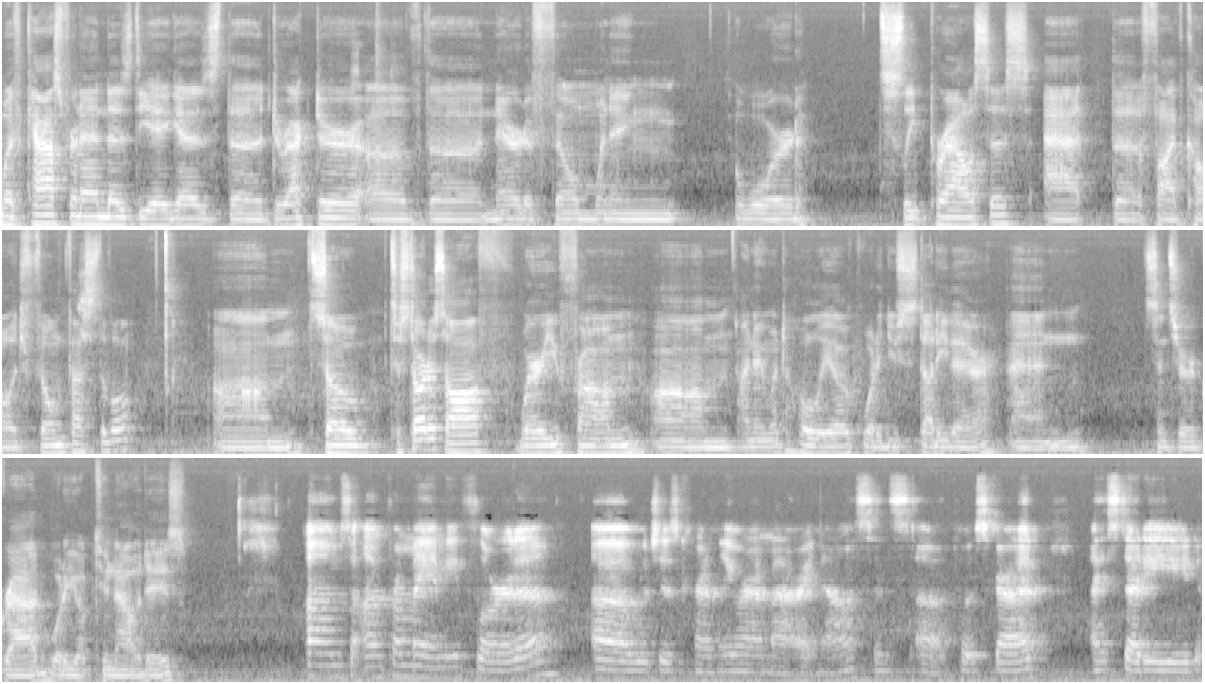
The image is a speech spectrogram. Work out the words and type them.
With Cass Fernandez Dieguez, the director of the narrative film winning award Sleep Paralysis at the Five College Film Festival. Um, so, to start us off, where are you from? Um, I know you went to Holyoke. What did you study there? And since you're a grad, what are you up to nowadays? Um, so I'm from Miami, Florida, uh, which is currently where I'm at right now since uh, post grad. I studied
